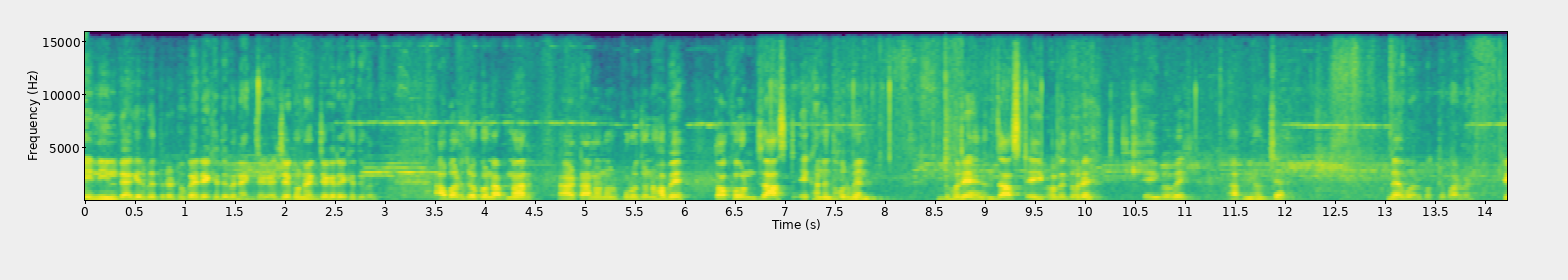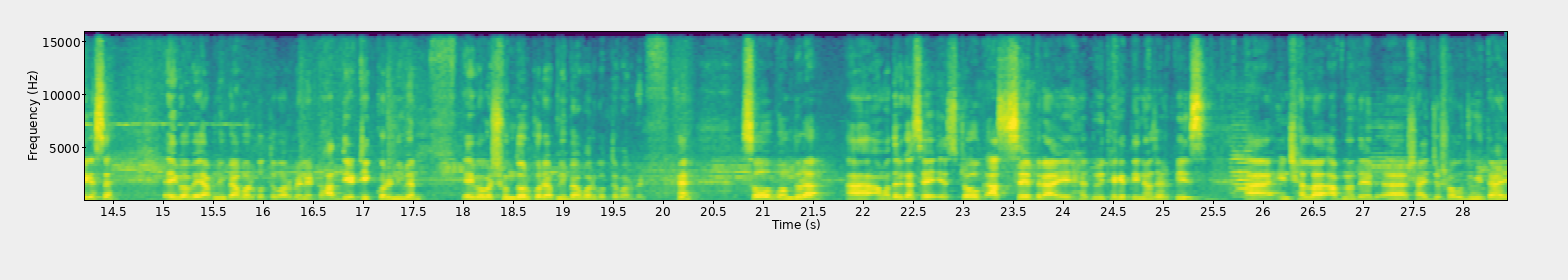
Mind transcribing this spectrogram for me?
এই নীল ব্যাগের ভেতরে ঢুকায় রেখে দেবেন এক জায়গায় যে কোনো এক জায়গায় রেখে দেবেন। আবার যখন আপনার টানানোর প্রয়োজন হবে, তখন জাস্ট এখানে ধরবেন, ধরে জাস্ট এইভাবে ধরে এইভাবে আপনি হচ্ছে ব্যবহার করতে পারবেন, ঠিক আছে? এইভাবে আপনি ব্যবহার করতে পারবেন, একটু হাত দিয়ে ঠিক করে নেবেন, এইভাবে সুন্দর করে আপনি ব্যবহার করতে পারবেন হ্যাঁ? সো বন্ধুরা আমাদের কাছে স্টক আসছে প্রায় দুই থেকে তিন হাজার পিস ইনশাল্লাহ আপনাদের সাহায্য সহযোগিতায়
